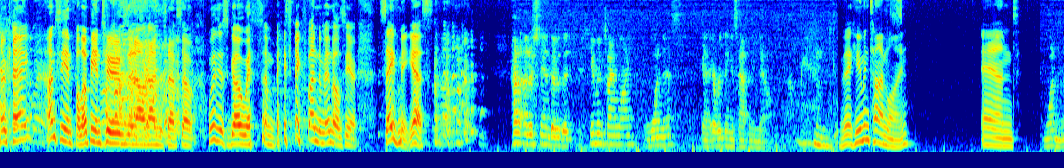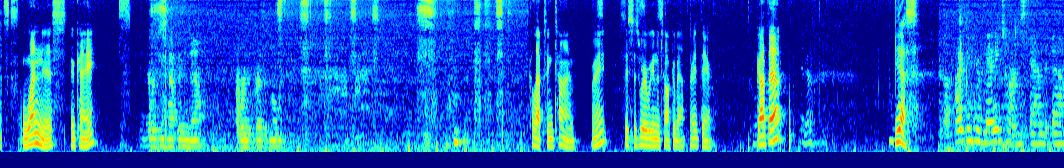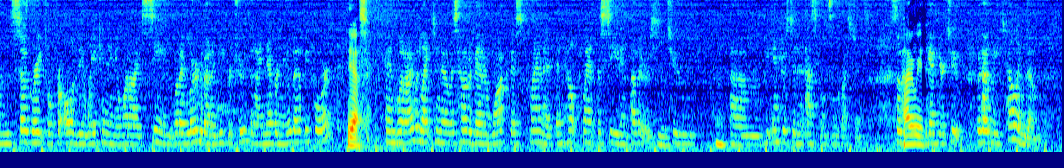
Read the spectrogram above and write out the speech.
okay? I'm seeing fallopian tubes and all kinds of stuff. So we'll just go with some basic fundamentals here. Save me, yes. how to understand better the human timeline, oneness, and everything is happening now. The human timeline and Oneness oneness, okay? and everything happening now. We're in the present moment. collapsing time, right? This is where we're going to talk about, right there. Got that? Yes. I've been here many times and am so grateful for all of the awakening and what I've seen, what I've learned about a deeper truth that I never knew about before. Yes. And what I would like to know is how to better walk this planet and help plant the seed in others to um, be interested in asking some questions. So How that do they we- can get here too, without me telling them,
